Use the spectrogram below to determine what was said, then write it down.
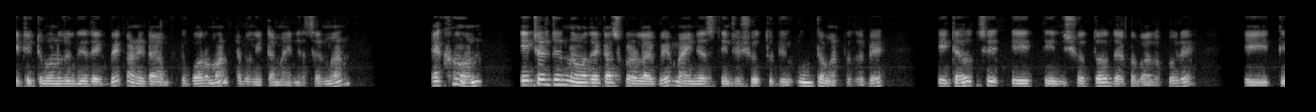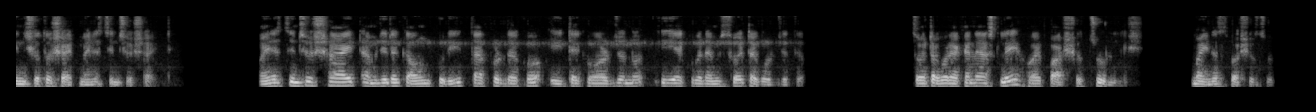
এটি একটু মনোযোগ দিয়ে দেখবে, কারণ এটা একটু বড় মান এবং এটা মাইনাসের মান। এখন এটার জন্য আমাদের কাজ করা লাগবে মাইনাস তিনশো সত্তর ডিগ্রি উল্টো মানটা যাবে এটা হচ্ছে এই তিনশত, দেখো ভালো করে, এই তিনশত ষাট মাইনাস তিনশো ষাট। মাইনাস তিনশো ষাট আমি যেটা কাউন্ট করি, তারপর দেখো এইটাকে হওয়ার জন্য এই একেবারে আমি ছয়টা করে যেতে হবে। ছয়টা করে এখানে আসলে হয় পাঁচশো চল্লিশ মাইনাস পাঁচশো চল্লিশ।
